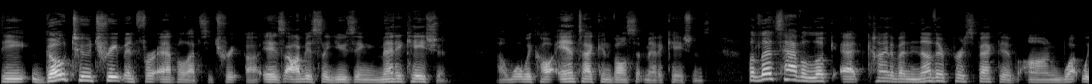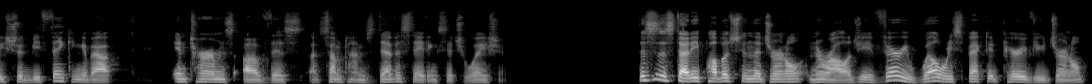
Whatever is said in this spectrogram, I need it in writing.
the go to treatment for epilepsy tre- uh, is obviously using medication, uh, what we call anticonvulsant medications. But let's have a look at kind of another perspective on what we should be thinking about in terms of this uh, sometimes devastating situation. This is a study published in the journal Neurology, a very well respected peer reviewed journal,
